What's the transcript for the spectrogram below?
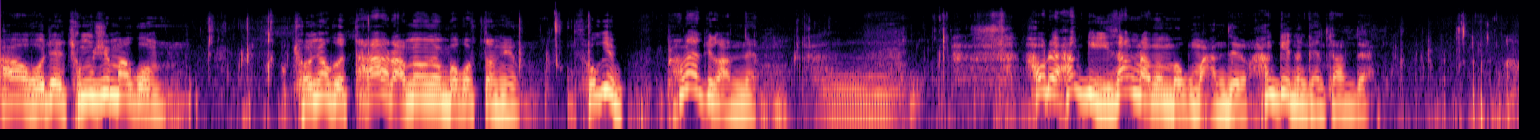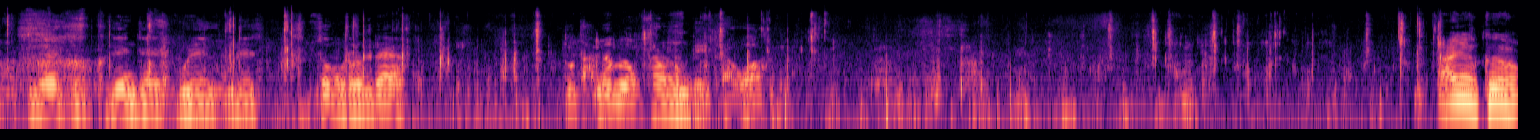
아, 어제 점심하고 저녁에 다 라면을 먹었더니 속이 편하지가 않네. 하루에 한 끼 이상 라면 먹으면 안 돼요. 한 끼는 괜찮은데. 근데 그- 그게 이제 우리 우리 습성 그러는데 또 라면 먹고 사는 놈도 있더라고. 아니 그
